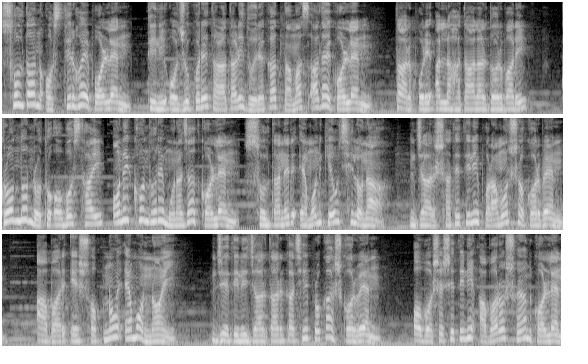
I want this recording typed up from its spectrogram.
সুলতান অস্থির হয়ে পড়লেন। তিনি অজু করে তাড়াতাড়ি দুই রেখাত নামাজ আদায় করলেন। তারপরে আল্লাহ তাআলার দরবারে ক্রন্দনরত অবস্থায় অনেকক্ষণ ধরে মোনাজাত করলেন। সুলতানের এমন কেউ ছিল না, যার সাথে তিনি পরামর্শ করবেন। আবার এ স্বপ্ন এমন নয় যে তিনি যার তার কাছে প্রকাশ করবেন। অবশেষে তিনি আবারও শয়ন করলেন।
